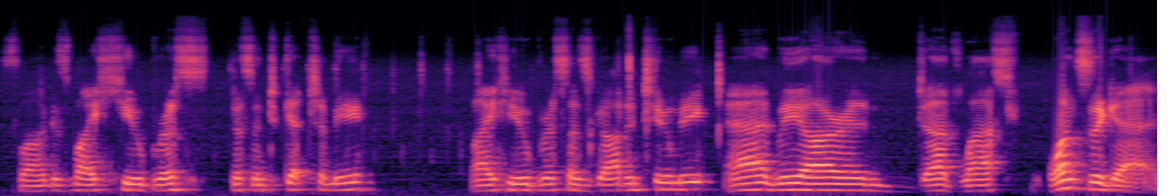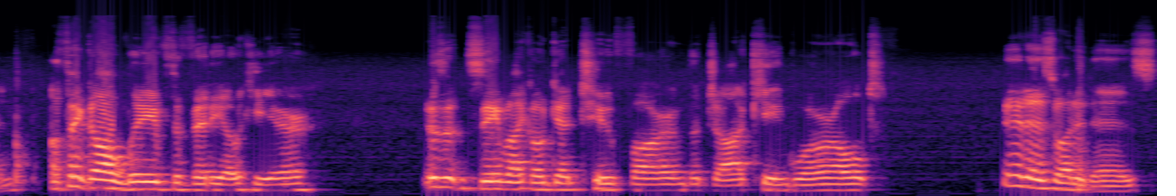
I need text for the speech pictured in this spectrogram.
As long as my hubris doesn't get to me. My hubris has gotten to me. And we are in dead last once again. I think I'll leave the video here. Doesn't seem like I'll get too far in the jockeying world. It is what it is.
